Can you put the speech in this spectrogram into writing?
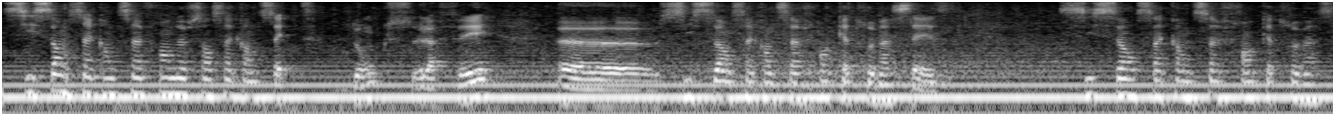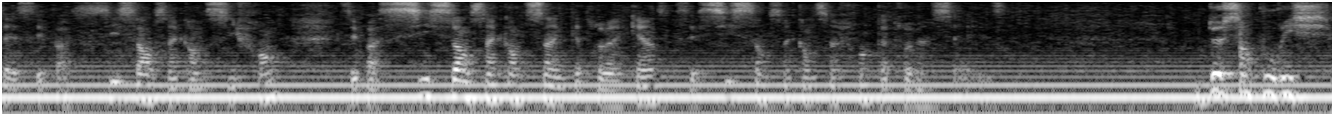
655 francs 957, donc cela fait euh, 655 francs 96. 655 francs 96, c'est pas 656 francs, c'est pas 655 95, c'est 655 francs 96. 200 pourris,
